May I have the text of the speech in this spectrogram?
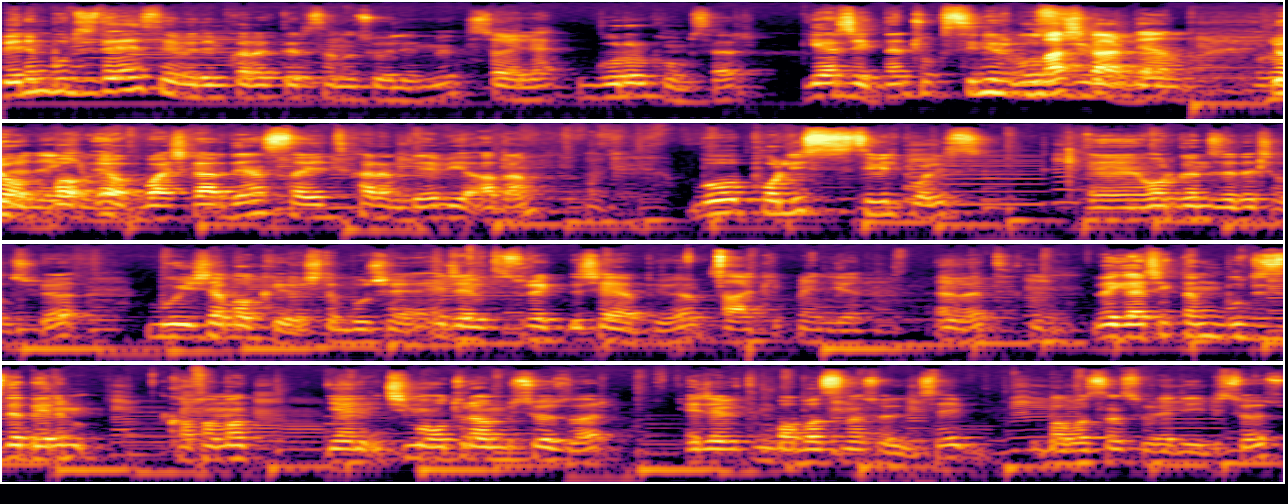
Benim bu dizide en sevmediğim karakteri sana söyleyeyim mi? Söyle. Gurur komiser. Gerçekten çok sinir bozucu. Baş gardiyan. Yok, ba- yok baş gardiyan Sait Karam diye bir adam. Bu polis, sivil polis e, organizede çalışıyor. Bu işe bakıyor işte bu şeye. Ecevit'i sürekli şey yapıyor. Takip mi ediyor? Evet. Ve gerçekten bu dizide benim kafama yani içime oturan bir söz var. Ecevit'in babasına söylediği, babasına söylediği bir söz.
